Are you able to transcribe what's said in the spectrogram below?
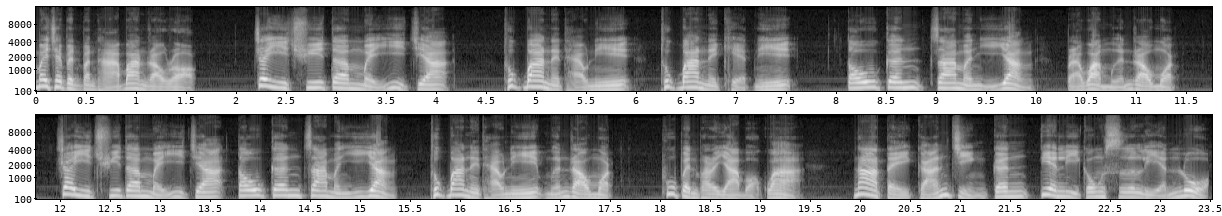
ไม่ใช่เป็นปัญหาบ้านเราหรอก这一区的每一家ทุกบ้านในแถวนี้ ทุกบ้านในเขตนี้都跟咱们一样แปลว่าเหมือนเราหมด这一区的每一家都跟咱们一样ทุกบ้านในแถวนี้เหมือนเราหมด ผู้เป็นภรรยาบอกว่า 那得赶紧跟电力公司联络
